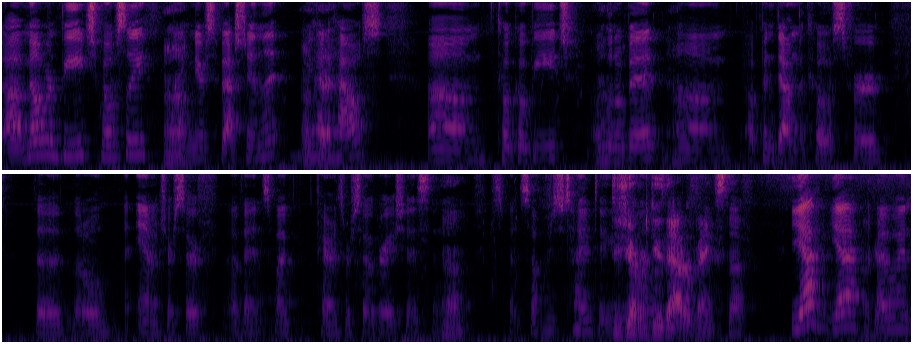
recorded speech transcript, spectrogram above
Uh, Melbourne Beach mostly, Uh-huh. like near Sebastian Inlet. We had a house. Um, Cocoa Beach a little bit. Um, up and down the coast for the little amateur surf events. My parents were so gracious and Uh-huh. spent so much time taking. Did you ever do the Outer Banks stuff? Yeah, yeah. Okay. I went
